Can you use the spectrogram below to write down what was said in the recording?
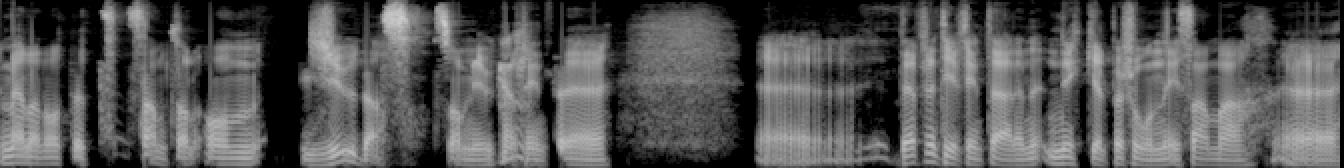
emellanåt ett samtal om Judas som ju mm. kanske inte eh, definitivt inte är en nyckelperson i samma eh,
